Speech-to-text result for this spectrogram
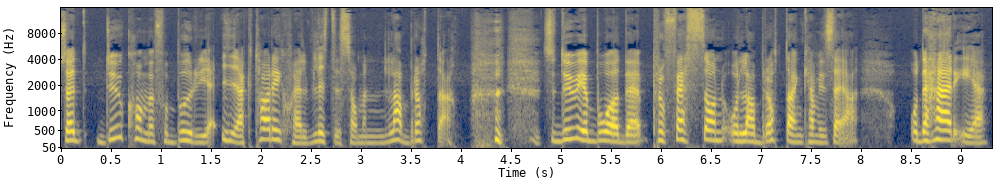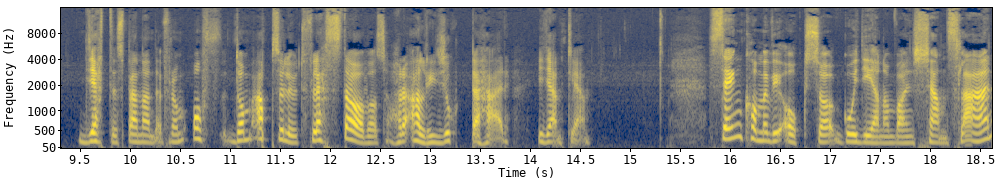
Så att du kommer få börja iaktta dig själv lite som en labbrotta. Så du är både professorn och labbrottan kan vi säga. Och det här är jättespännande för de, off, de absolut flesta av oss har aldrig gjort det här egentligen. Sen kommer vi också gå igenom vad en känsla är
